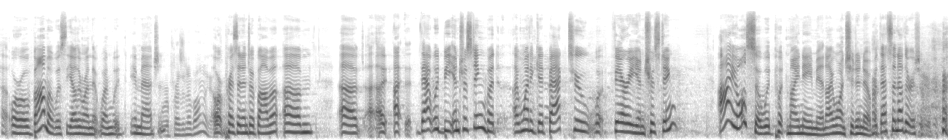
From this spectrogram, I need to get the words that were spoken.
uh, or Obama was the other one that one would imagine, Or President Obama? or President Obama. Um, uh, I, I, that would be interesting, but I want to get back to what, very interesting. I also would put my name in. I want you to know, but that's another issue.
